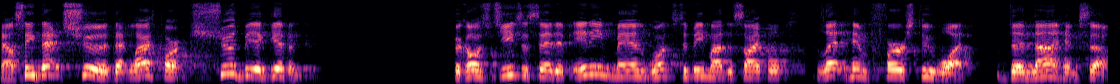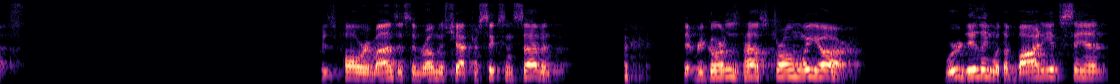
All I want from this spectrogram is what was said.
Now, see, that should, that last part should be a given. Because Jesus said, if any man wants to be my disciple, let him first do what? Deny himself. But as Paul reminds us in Romans chapter 6 and 7, that regardless of how strong we are, we're dealing with a body of sin,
